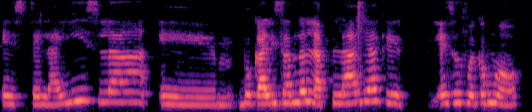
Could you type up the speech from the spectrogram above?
este, la isla, eh, vocalizando en la playa, que eso fue como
